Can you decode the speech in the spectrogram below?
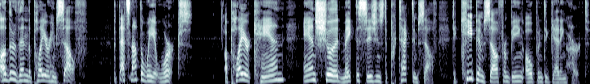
other than the player himself. But that's not the way it works. A player can and should make decisions to protect himself, to keep himself from being open to getting hurt.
